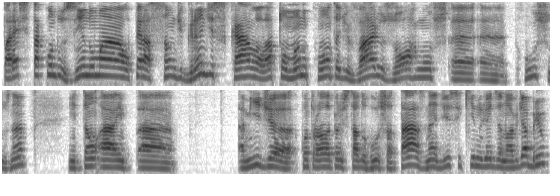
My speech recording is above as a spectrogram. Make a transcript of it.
parece estar conduzindo uma operação de grande escala lá, tomando conta de vários órgãos é, é, russos, né? Então, a, a, a, mídia controlada pelo Estado russo, a TASS, né, disse que no dia 19 de abril,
